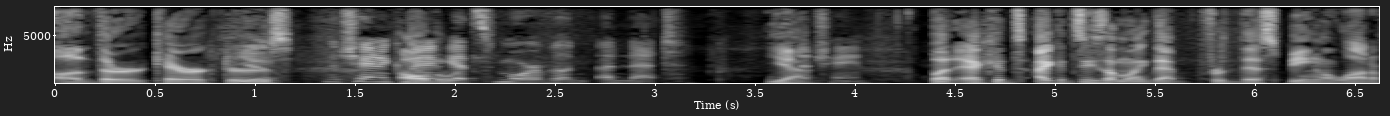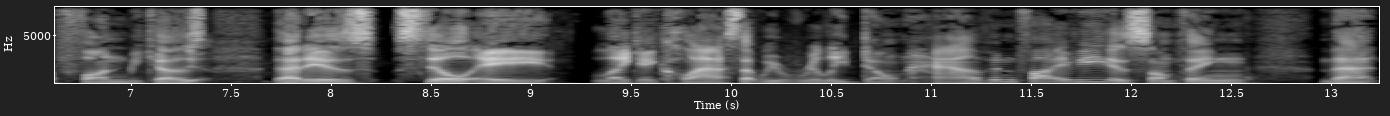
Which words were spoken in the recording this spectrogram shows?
other characters. the chain of command the- gets more of a, a net. Yeah. than A chain. But I could I could see something like that for this being a lot of fun because that is still a like a class that we really don't have in 5e is something that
